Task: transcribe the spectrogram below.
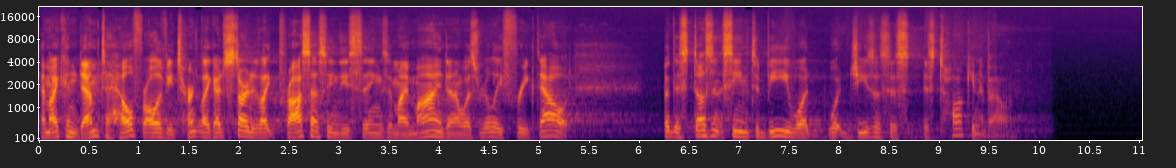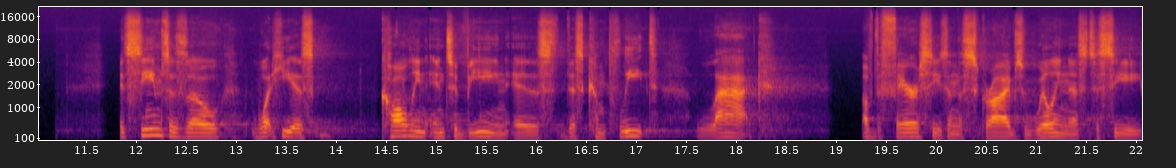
Am I condemned to hell for all of eternity? Like I just started like processing these things in my mind and I was really freaked out. But this doesn't seem to be what, what Jesus is, is talking about. It seems as though what he is calling into being is this complete lack of the Pharisees and the scribes' willingness to see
